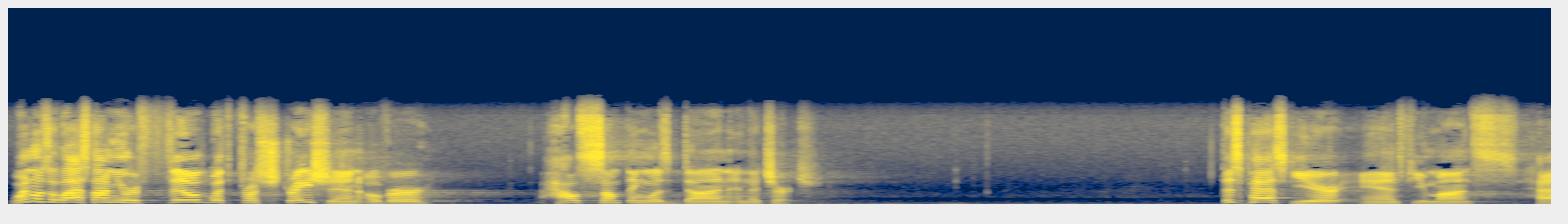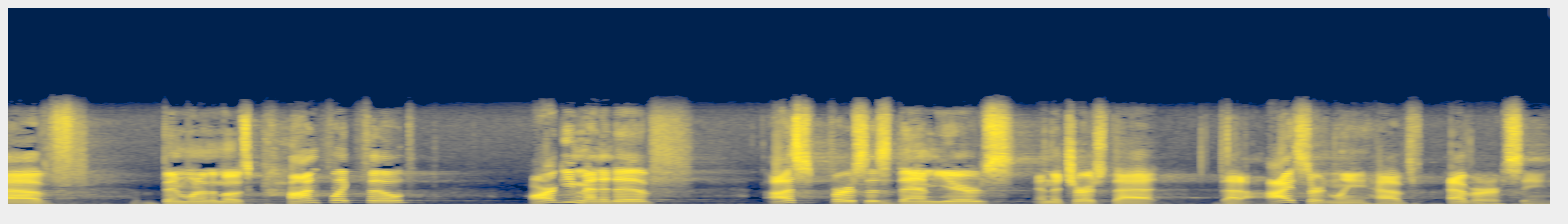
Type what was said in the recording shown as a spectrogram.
When was the last time you were filled with frustration over how something was done in the church? This past year and few months have been one of the most conflict filled, argumentative, us versus them years in the church that, that I certainly have ever seen.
